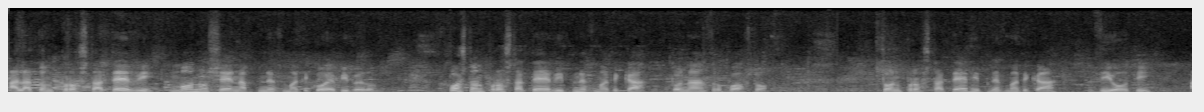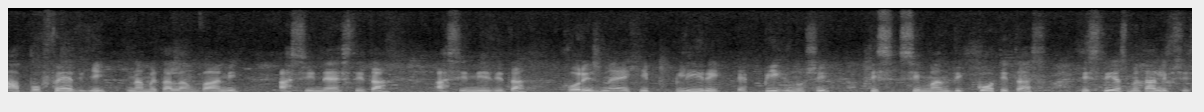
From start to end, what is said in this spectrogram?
αλλά τον προστατεύει μόνο σε ένα πνευματικό επίπεδο. Πώς τον προστατεύει πνευματικά τον άνθρωπο αυτό; Τον προστατεύει πνευματικά διότι αποφεύγει να μεταλαμβάνει ασυναίσθητα, ασυνείδητα, χωρίς να έχει πλήρη επίγνωση της σημαντικότητας της Θείας Μετάληψης.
